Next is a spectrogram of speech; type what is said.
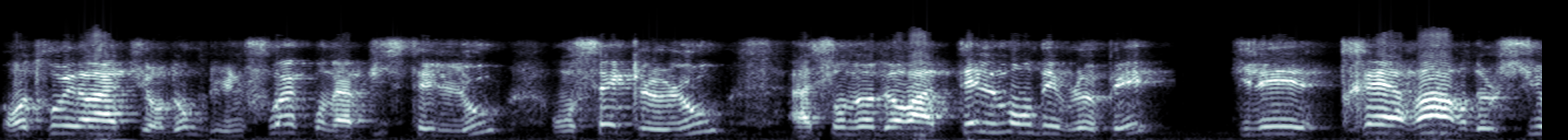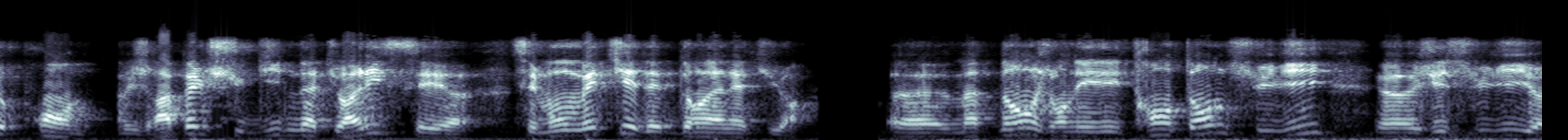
retrouvés dans la nature. Donc une fois qu'on a pisté le loup, on sait que le loup a son odorat tellement développé qu'il est très rare de le surprendre. Mais je rappelle, je suis guide naturaliste, c'est c'est mon métier d'être dans la nature. Euh, maintenant, j'en ai 30 ans de suivi. Euh, j'ai suivi 20,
